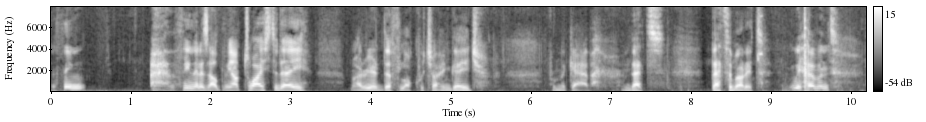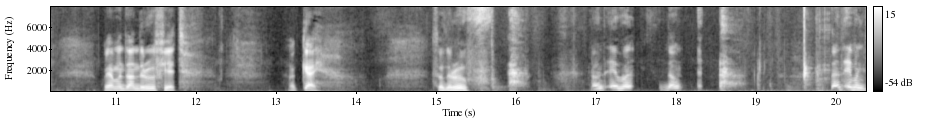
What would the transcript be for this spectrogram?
The thing the thing that has helped me out twice today my rear diff lock which I engage from the cab. And that's that's about it. We haven't we haven't done the roof yet. Okay. So the roof. Don't ever don't don't even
